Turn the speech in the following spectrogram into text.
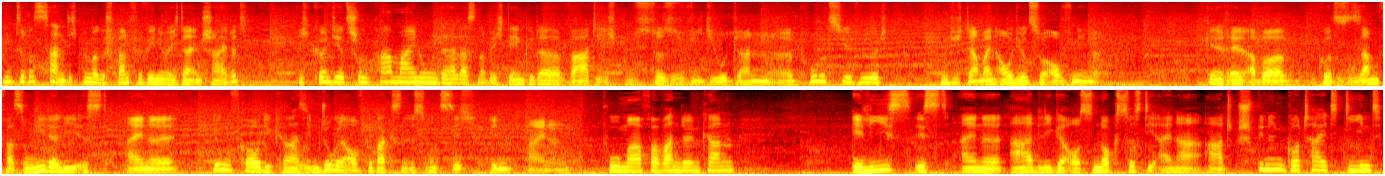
interessant. Ich bin mal gespannt, für wen ihr euch da entscheidet. Ich könnte jetzt schon ein paar Meinungen da lassen, aber ich denke, da warte ich, bis das Video dann äh, produziert wird und ich da mein Audio zu aufnehme. Generell aber kurze Zusammenfassung. Niederli ist eine junge Frau, die quasi im Dschungel aufgewachsen ist und sich in einen Puma verwandeln kann. Elise ist eine Adlige aus Noxus, die einer Art Spinnengottheit dient.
